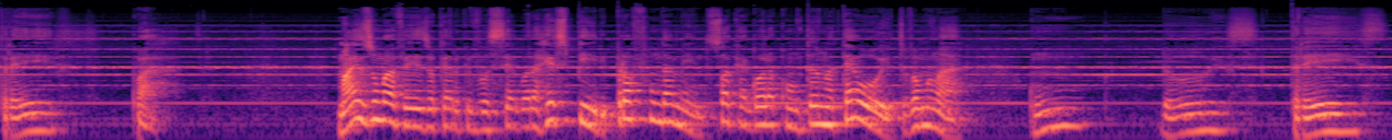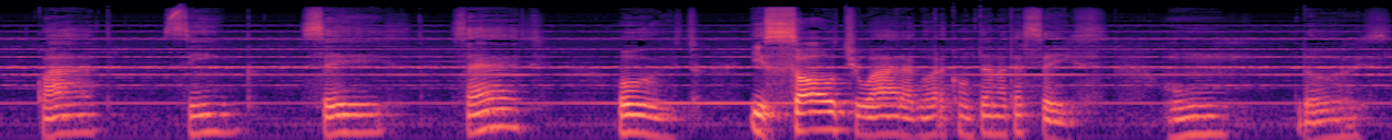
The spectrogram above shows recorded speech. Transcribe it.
três, quatro. Mais uma vez eu quero que você agora respire profundamente, só que agora contando até oito. Vamos lá. Um, dois, três, quatro, cinco, seis, sete oito. E solte o ar agora contando até seis. Um, dois,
